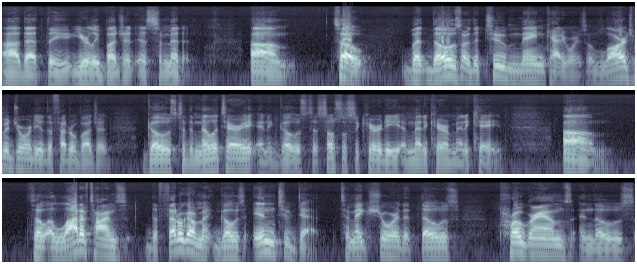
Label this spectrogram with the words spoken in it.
uh, that the yearly budget is submitted. Um, so, but those are the two main categories. A large majority of the federal budget goes to the military and it goes to Social Security and Medicare and Medicaid. Um, so a lot of times the federal government goes into debt to make sure that those programs and those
